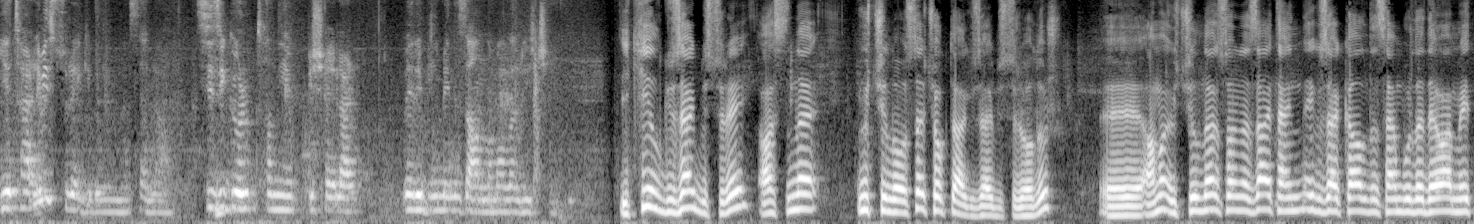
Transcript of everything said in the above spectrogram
yeterli bir süre gibi mi mesela? Sizi görüp tanıyıp bir şeyler verebilmenizi anlamaları için. İki yıl güzel bir süre. Aslında üç yıl olsa çok daha güzel bir süre olur. Ee, ama 3 yıldan sonra zaten ne güzel kaldın sen burada devam et.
